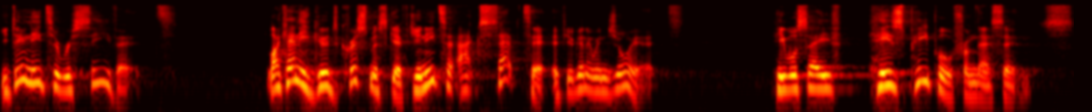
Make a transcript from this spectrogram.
You do need to receive it. Like any good Christmas gift, you need to accept it if you're going to enjoy it. He will save his people from their sins.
